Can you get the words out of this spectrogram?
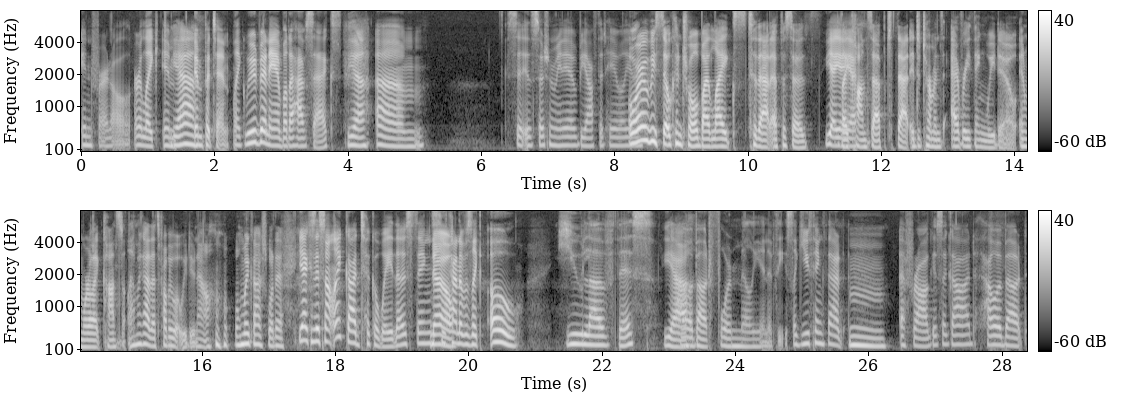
infertile or like im- Yeah. impotent. Like we would been able to have sex. yeah. So, social media would be off the table. Yeah. Or it would be so controlled by likes to that episode. Yeah, yeah, like yeah. concept that it determines everything we do, and we're like constantly. Oh my god, that's probably what we do now. oh my gosh, what if? Yeah, because it's not like God took away those things. No. He kind of was like, oh, you love this? Yeah. How about four million of these? Like, you think that Mm. a frog is a god? How about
